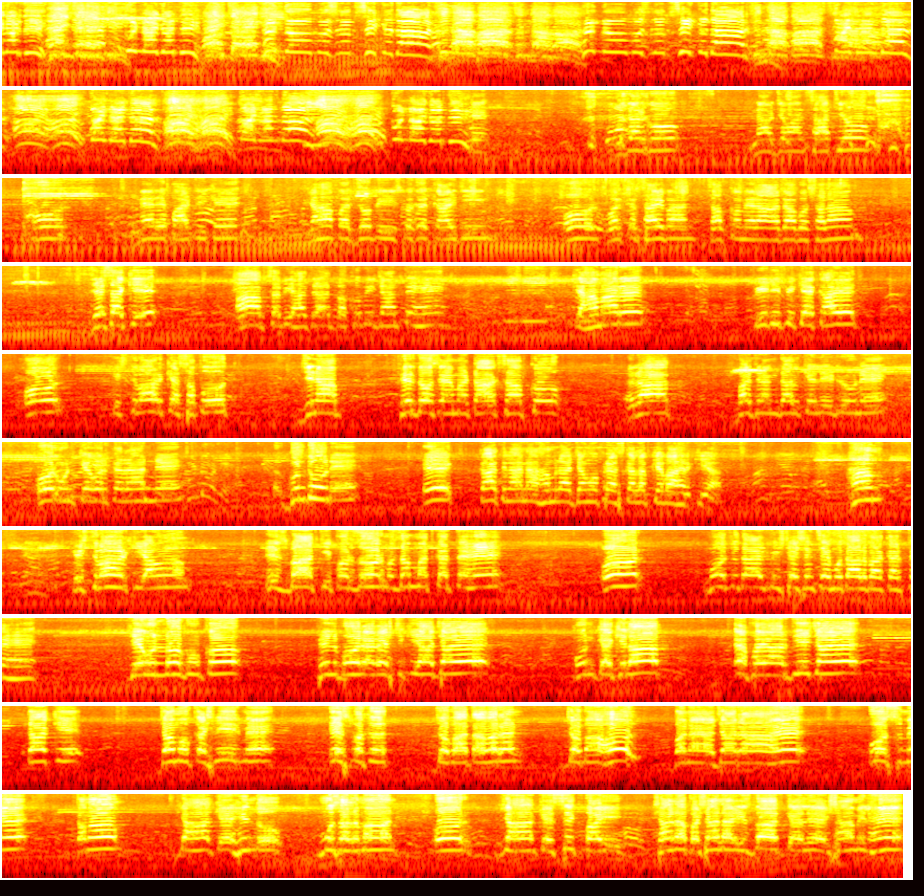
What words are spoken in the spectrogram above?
گردی گردی ہندو مسلم سکھ دار ہندو مسلم سکھ دار بجرنگ دل! بجرنگ دل! بجرنگ دل! گردی بزرگوں نوجوان ساتھیوں اور میرے پارٹی کے یہاں پر جو بھی اس وقت قائدین اور ورکر صاحبان سب کو میرا آداب و سلام۔ جیسا کہ آپ سبھی حضرات بخوبی جانتے ہیں کہ ہمارے پی ڈی پی کے قائد اور اشتوار کے سپوت جناب فردوس احمد ٹاک صاحب کو رات بجرنگ دل کے لیڈروں نے اور ان کے ورکران نے، گنڈوں نے ایک قاتلانہ حملہ جموں پریس کلب کے باہر کیا۔ ہم کشتواڑ کی عوام اس بات کی پرزور مذمت کرتے ہیں اور موجودہ ایڈمنسٹریشن سے مطالبہ کرتے ہیں کہ ان لوگوں کو فل فور اریسٹ کیا جائے، ان کے خلاف ایف آئی آر دی جائے تاکہ جموں کشمیر میں اس وقت جو واتاورن، جو ماحول بنایا جا رہا ہے، اس میں تمام یہاں کے ہندو، مسلمان اور یہاں کے سکھ بھائی شانہ بشانہ اس بات کے لیے شامل ہیں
